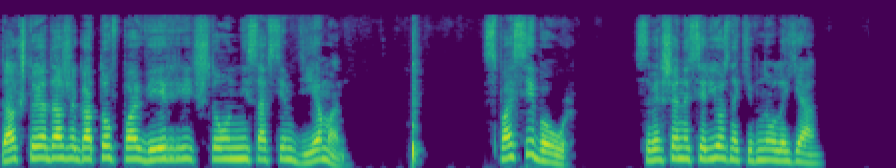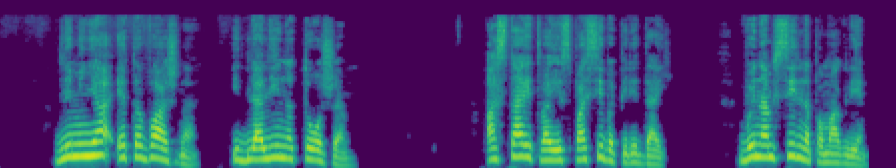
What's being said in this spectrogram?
Так что я даже готов поверить, что он не совсем демон». «Спасибо, Ур», — совершенно серьезно кивнула я. «Для меня это важно, и для Лина тоже. А стае твоей спасибо передай. Вы нам сильно помогли.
